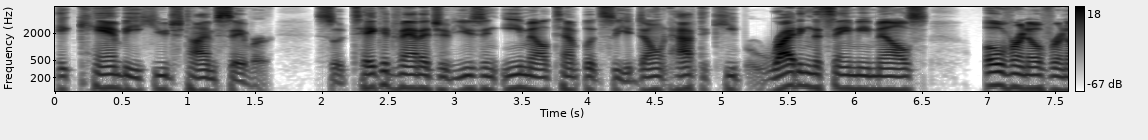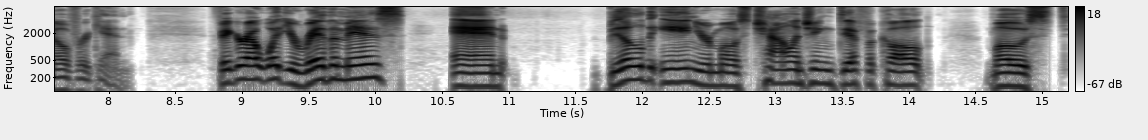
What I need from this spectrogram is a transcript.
it can be a huge time saver. So take advantage of using email templates so you don't have to keep writing the same emails over and over and over again. Figure out what your rhythm is and build in your most challenging, difficult, most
